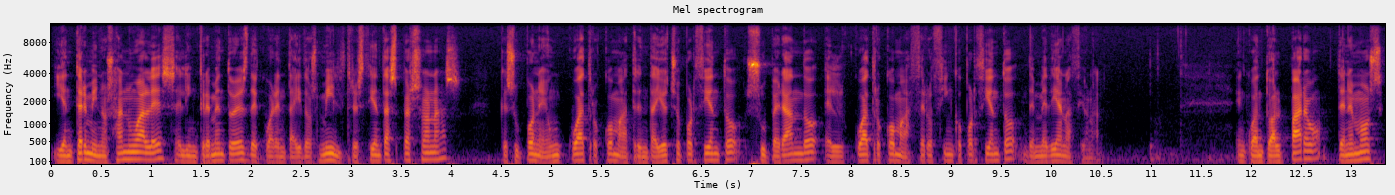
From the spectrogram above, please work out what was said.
Y en términos anuales, el incremento es de 42.300 personas, que supone un 4,38%, superando el 4,05% de media nacional. En cuanto al paro, tenemos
